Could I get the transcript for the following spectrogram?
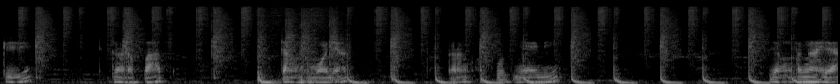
Oke sudah dapat kencang semuanya. Sekarang outputnya ini. Yang tengah ya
